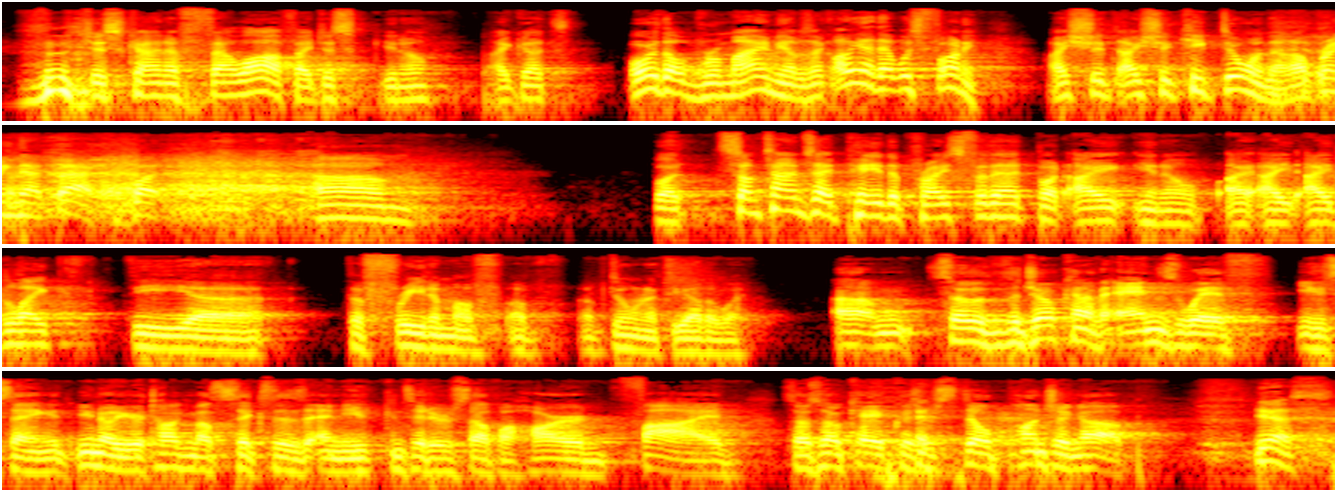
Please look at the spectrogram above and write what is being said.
just kind of fell off. I just, you know, I got, or they'll remind me. I was like, oh yeah, that was funny. I should, I should keep doing that. I'll bring that back. But, um, but sometimes I pay the price for that. But I, you know, I, I, I like the, uh, the freedom of, of, of doing it the other way. Um, so the joke kind of ends with you saying, you know, you're talking about sixes and you consider yourself a hard five, so it's okay because you're still punching up. Yes.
